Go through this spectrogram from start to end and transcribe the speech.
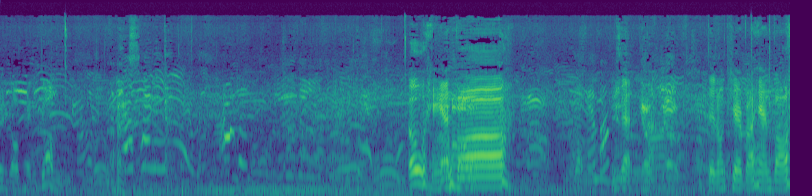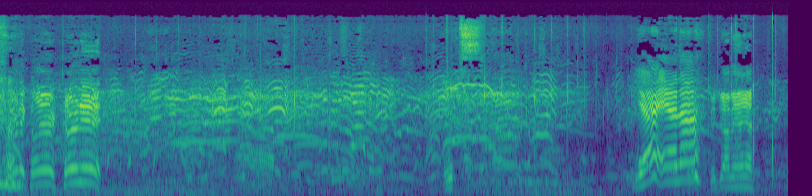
There you go, Penny. Go. Nice. Oh, handball. Handball? Is that, Go, go. they don't care about handball. Turn it, Claire. Turn it. Oops. Yeah, Anna. Good job, Anna.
